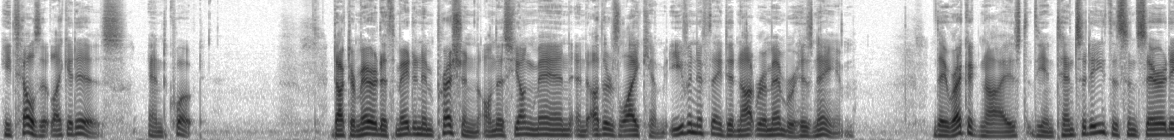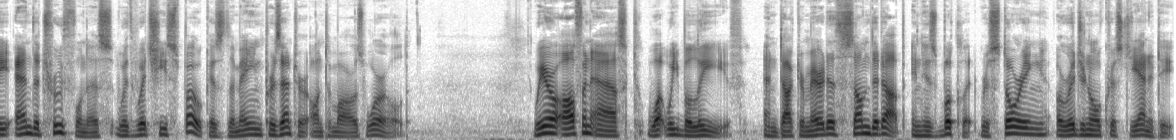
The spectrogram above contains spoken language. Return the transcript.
He tells it like it is. Dr. Meredith made an impression on this young man and others like him, even if they did not remember his name. They recognized the intensity, the sincerity, and the truthfulness with which he spoke as the main presenter on Tomorrow's World. We are often asked what we believe, and Dr. Meredith summed it up in his booklet, Restoring Original Christianity.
